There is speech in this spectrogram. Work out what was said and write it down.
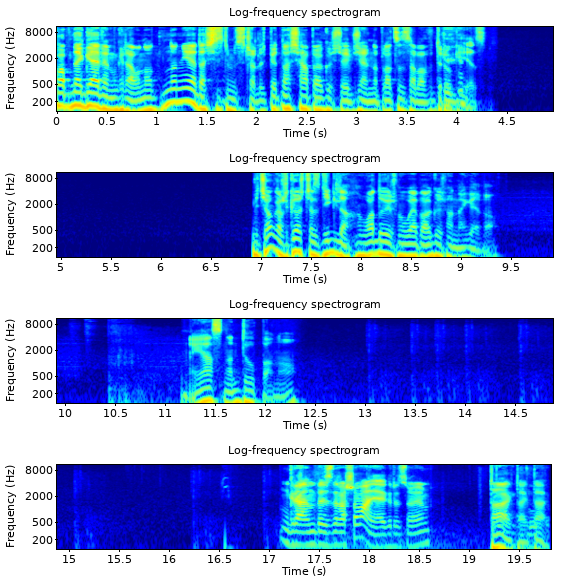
Chłop Negevem grał, no, no nie da się z tym strzelać. 15 HP gościa wziąłem na placu zabaw, drugi jest. Wyciągasz gościa z digla, ładujesz mu łeb, a gość ma Negewa. No jasna dupa, no. Grałem bez raszowania, jak rozumiem. Tak, tak, tak.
